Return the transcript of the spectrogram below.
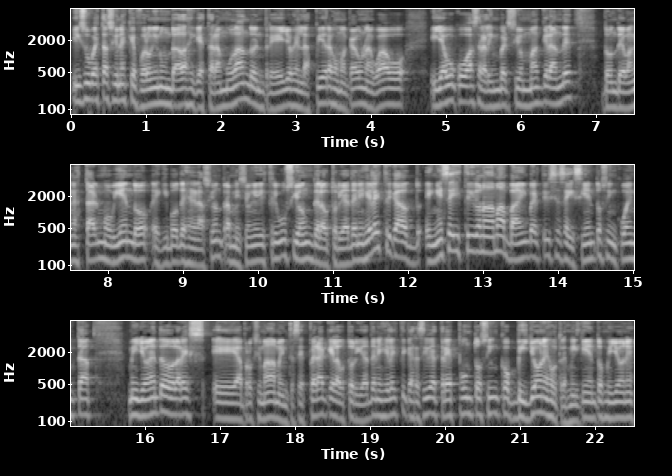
y subestaciones que fueron inundadas y que estarán mudando, entre ellos en Las Piedras, Humacao, Naguabo y Yabucoa será la inversión más grande, donde van a estar moviendo equipos de generación, transmisión y distribución de la Autoridad de Energía Eléctrica. En ese distrito nada más va a invertirse 650 millones de dólares eh, aproximadamente. Se espera que la Autoridad de Energía Eléctrica reciba 3.5 billones o 3.500 millones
